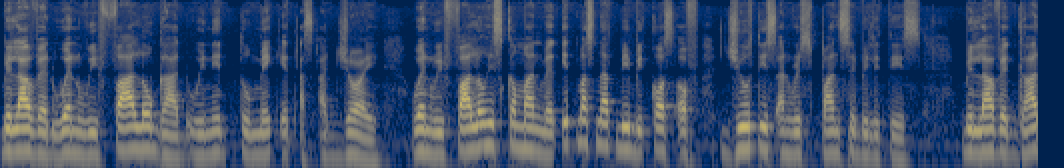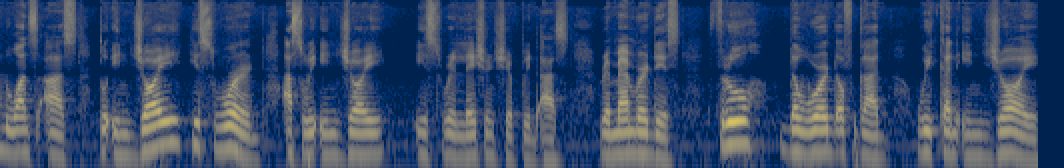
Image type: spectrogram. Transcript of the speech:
Beloved, when we follow God, we need to make it as a joy. When we follow His commandment, it must not be because of duties and responsibilities. Beloved, God wants us to enjoy His Word as we enjoy His relationship with us. Remember this through the Word of God, we can enjoy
